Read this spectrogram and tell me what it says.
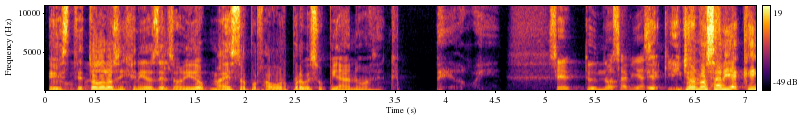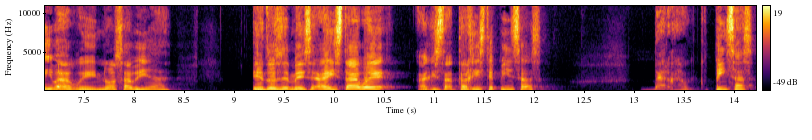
este, todos los ingenieros del sonido, maestro, por favor, pruebe su piano. ¿Qué tú no sabías a qué iba. Yo no sabía qué iba, güey. No sabía. Y entonces me dice, ahí está, güey. Aquí está. ¿Trajiste pinzas? verga, pinzas,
